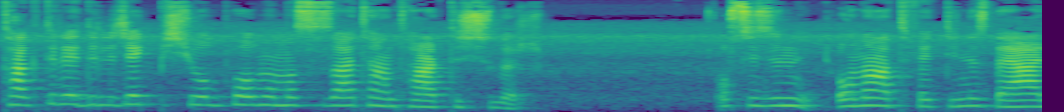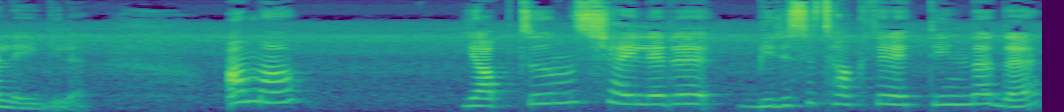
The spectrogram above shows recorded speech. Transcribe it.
takdir edilecek bir şey olup olmaması zaten tartışılır. O sizin ona atfettiğiniz değerle ilgili. Ama yaptığınız şeyleri birisi takdir ettiğinde de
